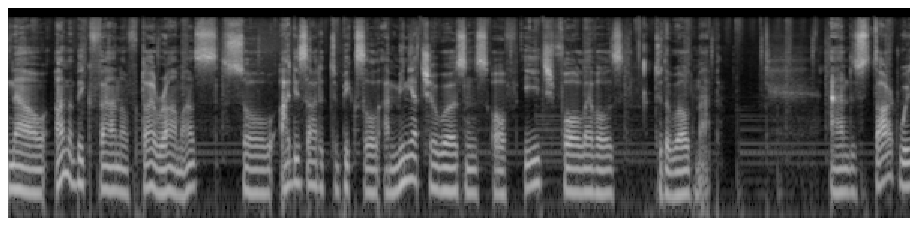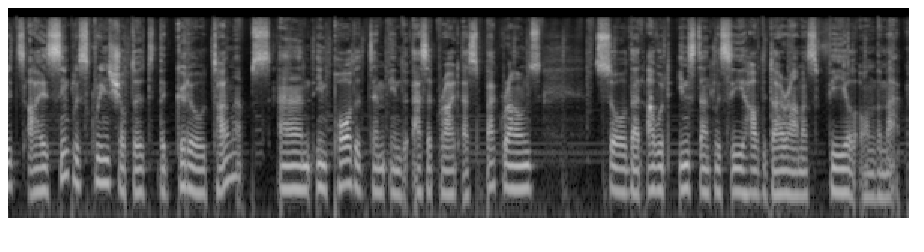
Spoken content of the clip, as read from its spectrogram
Now, I'm a big fan of dioramas, so I decided to pixel a miniature versions of each four levels to the world map. And to start with, I simply screenshotted the Godot tile maps and imported them into Aseprite as backgrounds so that I would instantly see how the dioramas feel on the map.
